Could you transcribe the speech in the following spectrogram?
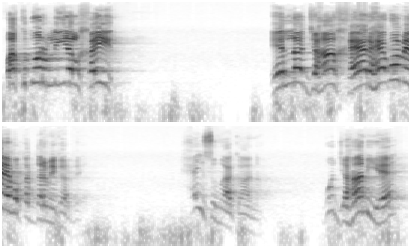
بقدر لی الخیر اے اللہ، جہاں خیر ہے وہ میرے مقدر میں کر دے۔ ہے سما کانا وہ جہاں بھی ہے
